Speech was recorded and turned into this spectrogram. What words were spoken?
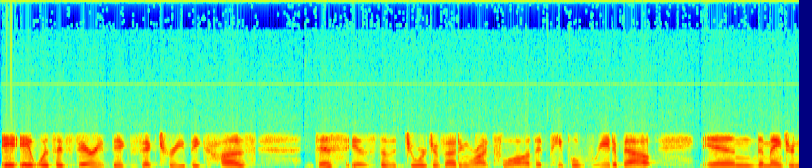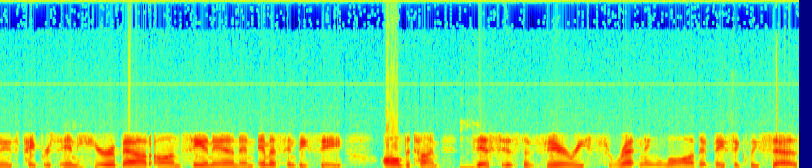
It, it was a very big victory because this is the Georgia voting rights law that people read about in the major newspapers and mm-hmm. hear about on CNN and MSNBC all the time. Mm-hmm. This is the very threatening law that basically says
